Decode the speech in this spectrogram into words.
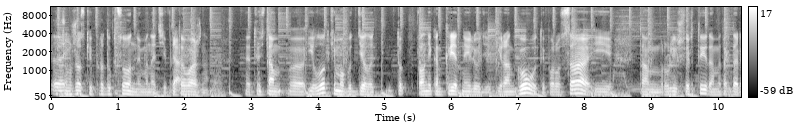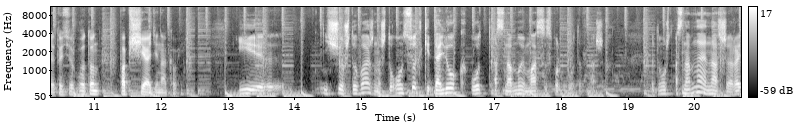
Причем жесткий продукционный монотип, Да. это важно. Э, То есть там э, и лодки могут делать то- вполне конкретные люди. И рангоут, и паруса, и там рули шверты там, и так далее. То есть вот он вообще одинаковый. И э, еще что важно, что он все-таки далек от основной массы спортботов наших. Потому что основная наша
